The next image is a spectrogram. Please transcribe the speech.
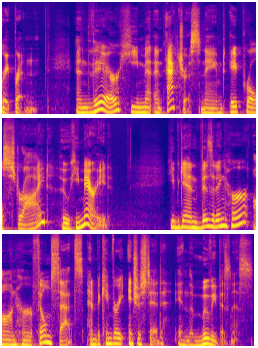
Great Britain. And there he met an actress named April Stride, who he married. He began visiting her on her film sets and became very interested in the movie business.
